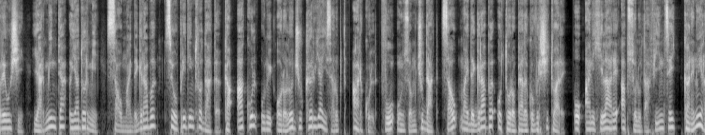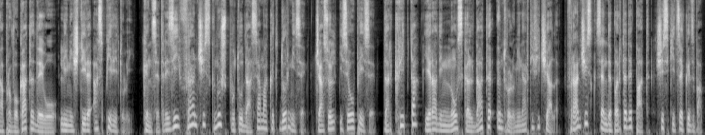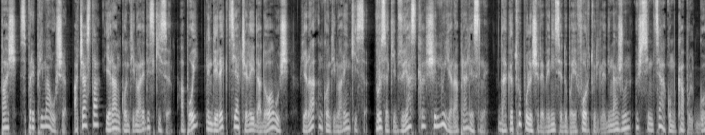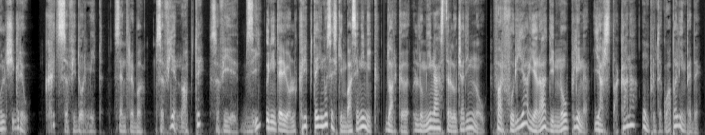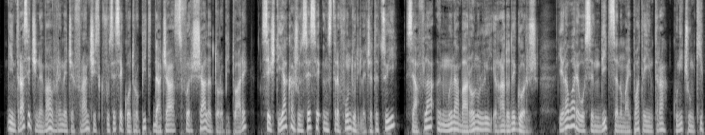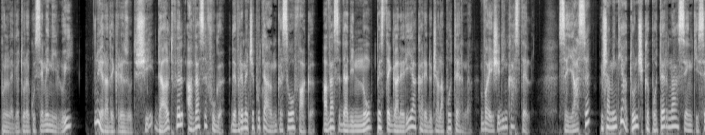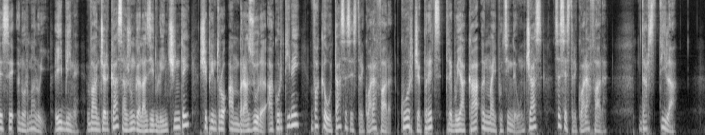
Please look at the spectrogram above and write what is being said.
reuși, iar mintea îi adormi, sau mai degrabă se opri dintr-o dată, ca acul unui orologiu căruia i s-a rupt arcul. Fu un somn ciudat, sau mai degrabă o toropeală covârșitoare, o anihilare absolută a ființei, care nu era provocată de o liniștire a spiritului. Când se trezi, Francisc nu-și putu da seama cât dormise. Ceasul îi se oprise, dar cripta era din nou scăldată într-o lumină artificială. Francisc se îndepărtă de pat și schiță câțiva pași spre prima ușă. Aceasta era în continuare deschisă, apoi în direcția celei de-a doua uși. Era în continuare închisă. Vrut să chipzuiască și nu era prea lesne. Dacă trupul își revenise după eforturile din ajun, își simțea acum capul gol și greu. Cât să fi dormit? se întrebă. Să fie noapte? Să fie zi? În interiorul criptei nu se schimbase nimic, doar că lumina strălucea din nou. Farfuria era din nou plină, iar stacana umplută cu apă limpede. Intrase cineva în vreme ce Francisc fusese cotropit de acea sfârșeală toropitoare? Se știa că ajunsese în străfundurile cetățuii? Se afla în mâna baronului Rado de Gorj. Era oare o sândit să nu mai poată intra cu niciun chip în legătură cu semenii lui? Nu era de crezut și, de altfel, avea să fugă, de vreme ce putea încă să o facă. Avea să dea din nou peste galeria care ducea la poternă. Va ieși din castel. Să iasă? Își aminti atunci că poterna se închisese în urma lui. Ei bine, va încerca să ajungă la zidul incintei și printr-o ambrazură a curtinei va căuta să se strecoare afară. Cu orice preț trebuia ca, în mai puțin de un ceas, să se strecoare afară. Dar Stila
